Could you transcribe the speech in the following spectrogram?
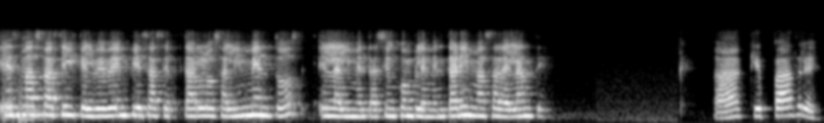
es más fácil que el bebé empiece a aceptar los alimentos en la alimentación complementaria y más adelante. Ah, qué padre.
